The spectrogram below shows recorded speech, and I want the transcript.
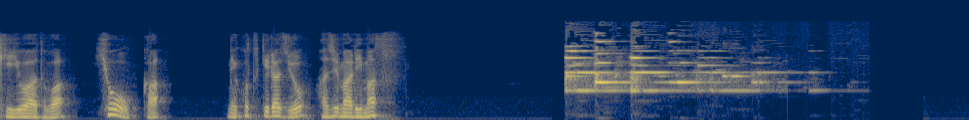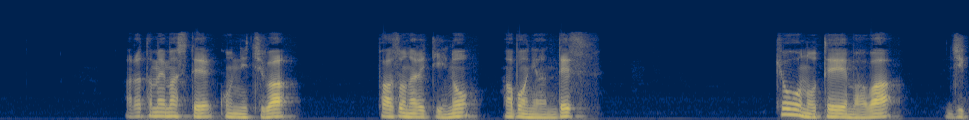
キーワードは評価。猫つきラジオ始まります。改めまして、こんにちは。パーソナリティのマボニャンです。今日のテーマは、自己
